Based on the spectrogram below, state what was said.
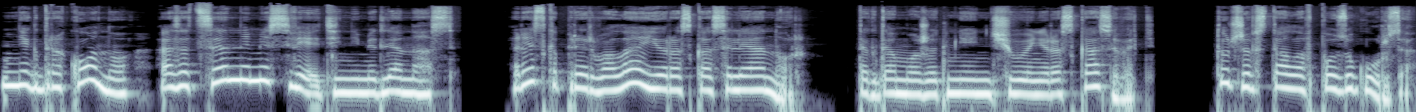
не к дракону, а за ценными сведениями для нас. Резко прервала ее рассказ Элеонор. Тогда, может, мне ничего и не рассказывать? Тут же встала в позу Гурза.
